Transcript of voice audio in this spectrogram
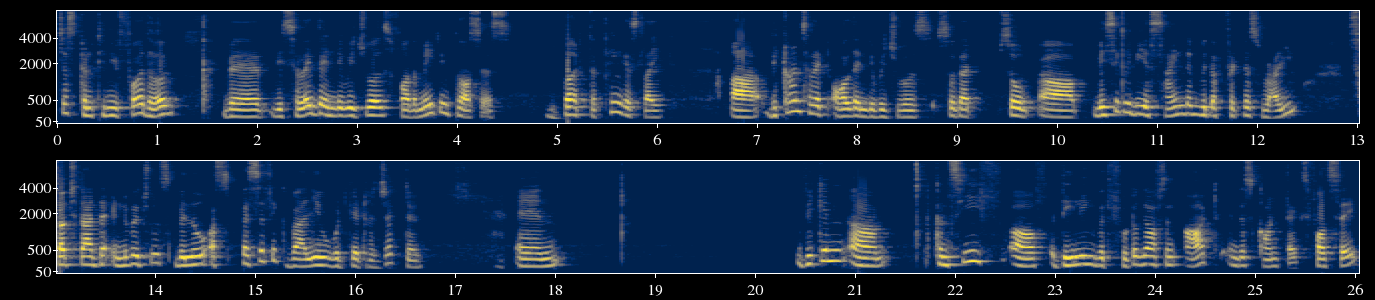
just continue further where we select the individuals for the mating process but the thing is like uh, we can't select all the individuals so that so uh, basically we assign them with a fitness value such that the individuals below a specific value would get rejected. And we can um, conceive of dealing with photographs and art in this context for say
